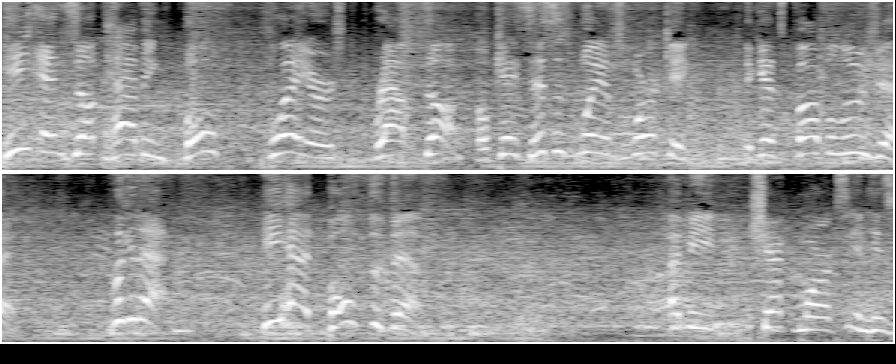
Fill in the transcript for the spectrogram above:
He ends up having both players wrapped up. Okay, so this is Williams working against Fabuluje. Look at that. He had both of them. I mean, check marks in his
